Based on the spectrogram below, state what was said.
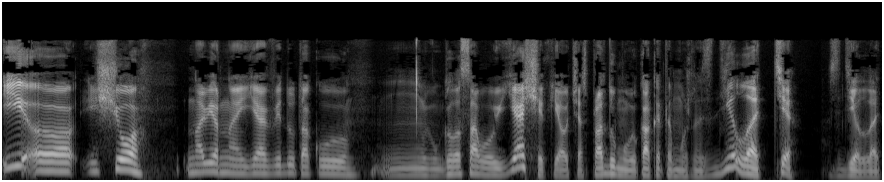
И э, еще, наверное, я введу такую голосовой ящик. Я вот сейчас продумываю, как это можно сделать. Сделать,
